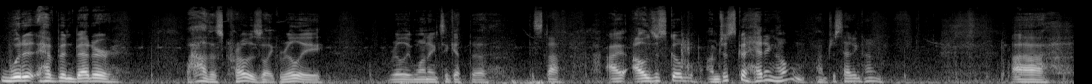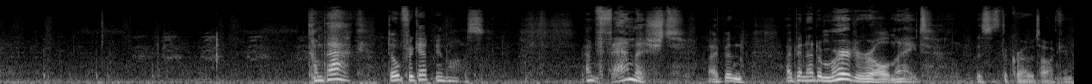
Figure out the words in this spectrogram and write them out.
Would it have been better? Wow, this crow is like really really wanting to get the, the stuff. I, I'll just go, I'm just go heading home. I'm just heading home. Uh, come back. Don't forget me, Moss. I'm famished. I've been, I've been at a murder all night. This is the crow talking.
